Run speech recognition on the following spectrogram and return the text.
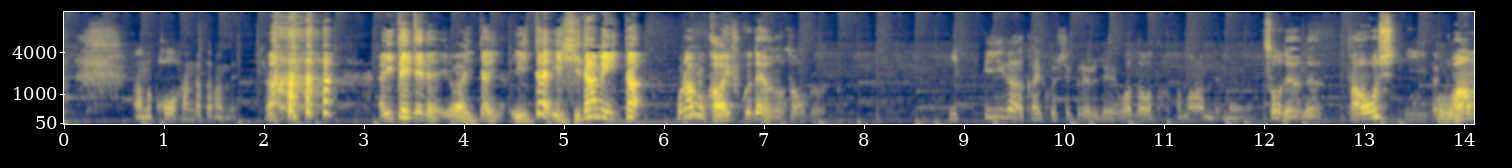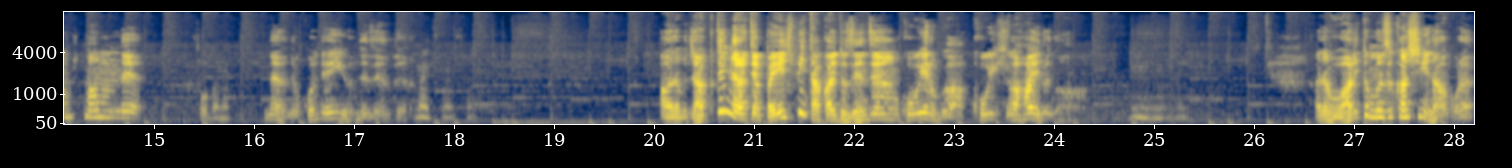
あの、後半型なんで。あ、痛い痛い痛い。うわ、痛いな。痛い。え火ダメ痛。これはもう回復だよな、多分。1P が回復してくれるで、わざわざ挟まらんでもう、そうだよね。倒し、ワンパンで、そうだね。だよね。これでいいよね、全然。ナイスナイスナイあ、でも弱点じゃなくてやっぱ HP 高いと全然攻撃力が、攻撃が入るな。ス。うんうんうん。あ、でも割と難しいな、これ。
